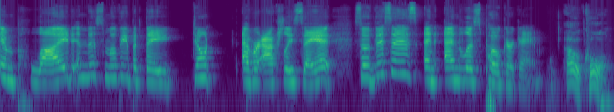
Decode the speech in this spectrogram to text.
implied in this movie, but they don't ever actually say it. So this is an endless poker game. Oh, cool.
